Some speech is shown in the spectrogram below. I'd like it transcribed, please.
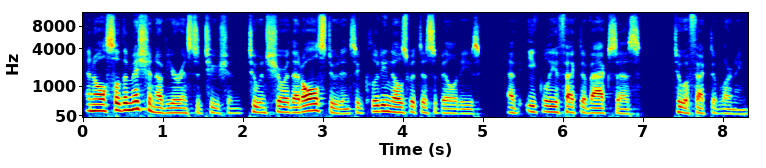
and also the mission of your institution to ensure that all students, including those with disabilities, have equally effective access to effective learning.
